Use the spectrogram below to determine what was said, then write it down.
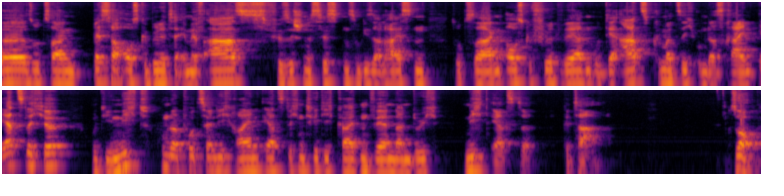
äh, sozusagen besser ausgebildete MFAs, Physician Assistants und wie sie alle heißen, sozusagen ausgeführt werden. Und der Arzt kümmert sich um das rein ärztliche und die nicht hundertprozentig rein ärztlichen Tätigkeiten werden dann durch Nichtärzte getan. So,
